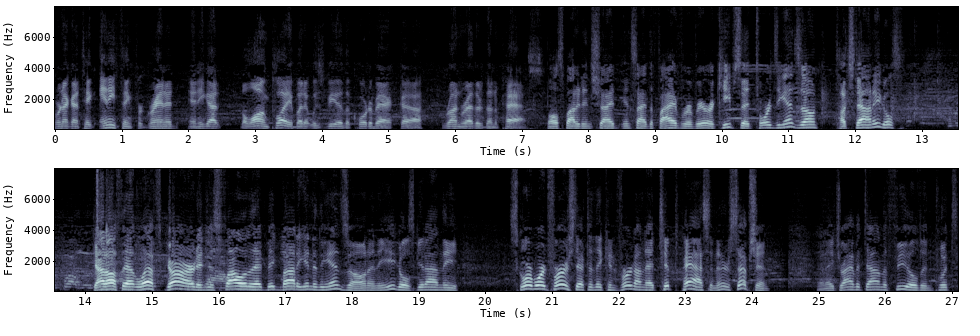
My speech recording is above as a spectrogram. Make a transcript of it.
We're not going to take anything for granted. And he got the long play, but it was via the quarterback uh, run rather than a pass. Ball spotted inside inside the five. Rivera keeps it towards the end zone. Touchdown, Eagles. Got off that left guard and just followed that big body into the end zone, and the Eagles get on the scoreboard first after they convert on that tipped pass and interception. And they drive it down the field and put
